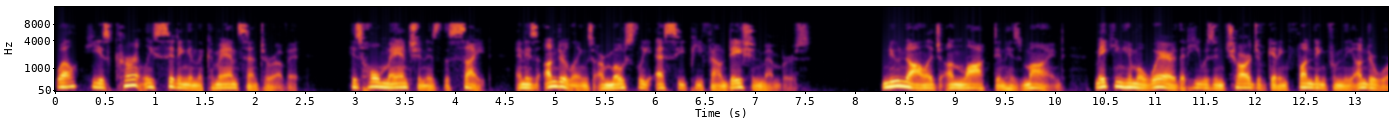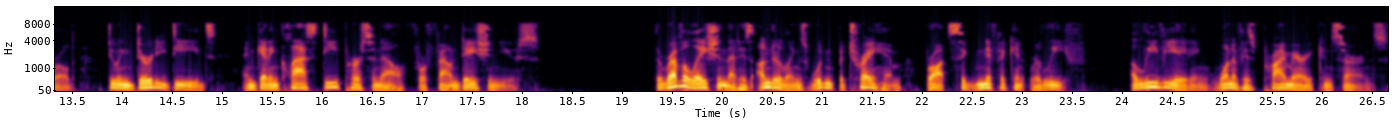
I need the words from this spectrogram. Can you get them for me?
Well, he is currently sitting in the command center of it. His whole mansion is the site, and his underlings are mostly SCP Foundation members. New knowledge unlocked in his mind, making him aware that he was in charge of getting funding from the underworld, doing dirty deeds, and getting Class D personnel for Foundation use. The revelation that his underlings wouldn't betray him brought significant relief, alleviating one of his primary concerns.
